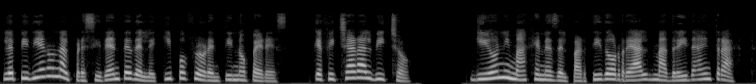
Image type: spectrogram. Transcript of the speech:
le pidieron al presidente del equipo Florentino Pérez, que fichara al bicho. Guión imágenes del partido Real Madrid-Eintracht.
